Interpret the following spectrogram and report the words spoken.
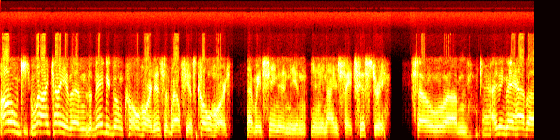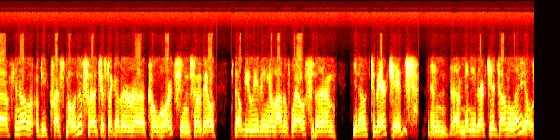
Oh, well, I tell you, the, the baby boom cohort is the wealthiest cohort that we've seen in the, in, in United States history. So um, I think they have a you know a bequest motive, uh, just like other uh, cohorts, and so they'll they'll be leaving a lot of wealth, um, you know, to their kids, and uh, many of their kids are millennials.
